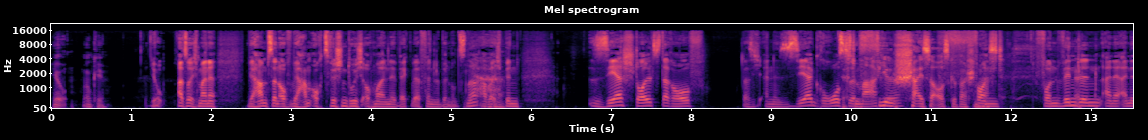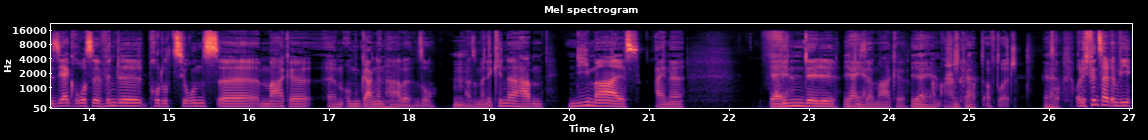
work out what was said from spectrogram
Jo, okay. Jo, also ich meine, wir haben es dann auch, wir haben auch zwischendurch auch mal eine Wegwerfwindel benutzt, ne? Ja. Aber ich bin sehr stolz darauf, dass ich eine sehr große Marke viel Scheiße ausgewaschen von, hast. von Windeln, eine, eine sehr große Windelproduktionsmarke äh, ähm, umgangen habe. So. Hm. Also meine Kinder haben niemals eine ja, Windel ja. Ja, dieser Marke am Arsch gehabt, auf Deutsch. So. Und ich finde es halt irgendwie,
